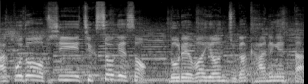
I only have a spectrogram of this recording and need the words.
악보도 없이 즉석에서 노래와 연주가 가능했다.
